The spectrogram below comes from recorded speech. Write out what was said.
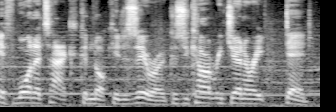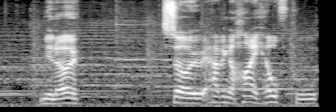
if one attack can knock you to zero, because you can't regenerate dead, you know? So having a high health pool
